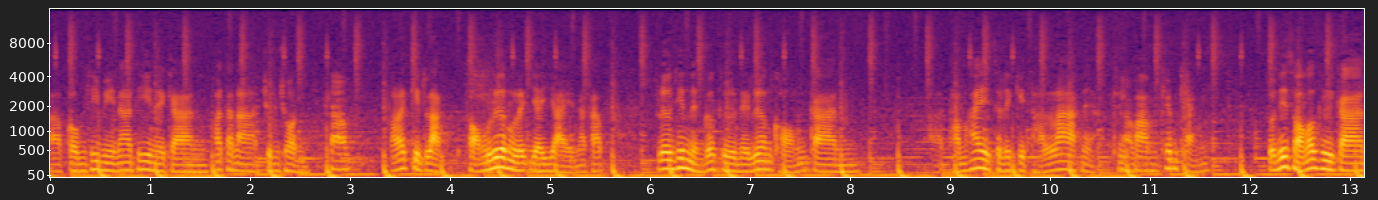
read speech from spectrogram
อ่ากรมที่มีหน้าที่ในการพัฒนาชุมชน ครับ ภารกิจหลัก 2 เรื่องใหญ่ ๆ นะครับ เรื่องที่ 1 ก็คือในเรื่องของการอ่าทำให้เศรษฐกิจฐานรากเนี่ยมีความเข้มแข็ง ส่วนที่ 2 ก็คือการ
